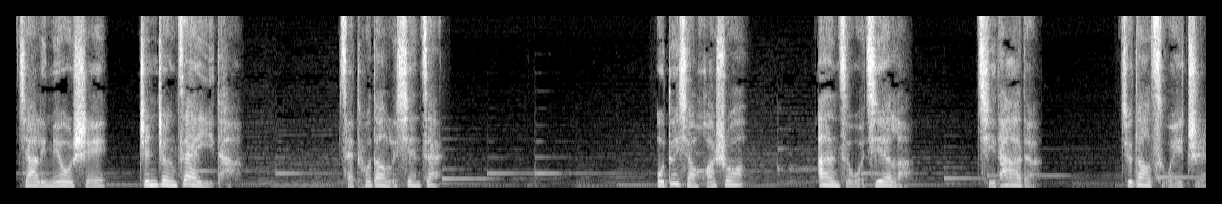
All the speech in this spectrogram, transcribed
家里没有谁真正在意她，才拖到了现在。我对小华说：“案子我接了，其他的。”就到此为止。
